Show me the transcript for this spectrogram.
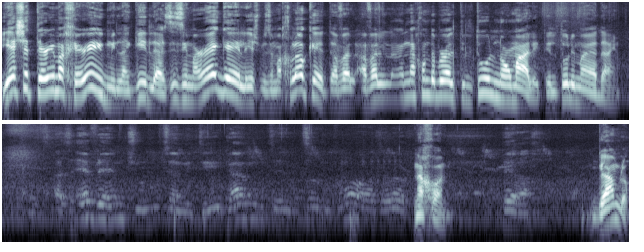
יש היתרים אחרים, נגיד להזיז עם הרגל, יש בזה מחלוקת, אבל, אבל אנחנו נדבר על טלטול נורמלי, טלטול עם הידיים. אז אבן, שהוא מוקצה אמיתי, גם אם זה צריך מקומו, זה לא נכון. פרח. גם לא.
